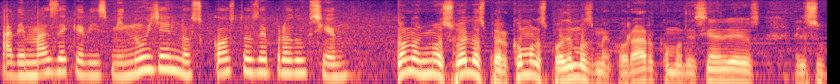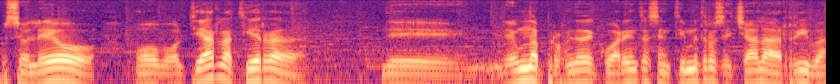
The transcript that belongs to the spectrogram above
además de que disminuyen los costos de producción. Son los mismos suelos, pero ¿cómo los podemos mejorar? Como decían ellos, el subsoleo o voltear la tierra de, de una profundidad de 40 centímetros, echarla arriba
